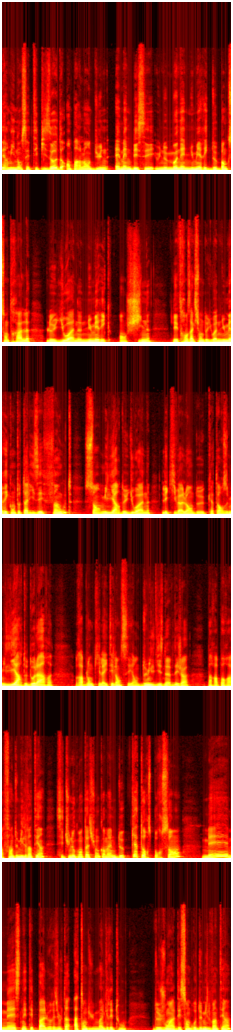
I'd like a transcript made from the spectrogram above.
Terminons cet épisode en parlant d'une MNBC, une monnaie numérique de banque centrale, le yuan numérique en Chine. Les transactions de yuan numérique ont totalisé fin août 100 milliards de yuan, l'équivalent de 14 milliards de dollars. Rappelons qu'il a été lancé en 2019 déjà. Par rapport à fin 2021, c'est une augmentation quand même de 14%, mais, ce n'était pas le résultat attendu malgré tout. De juin à décembre 2021,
